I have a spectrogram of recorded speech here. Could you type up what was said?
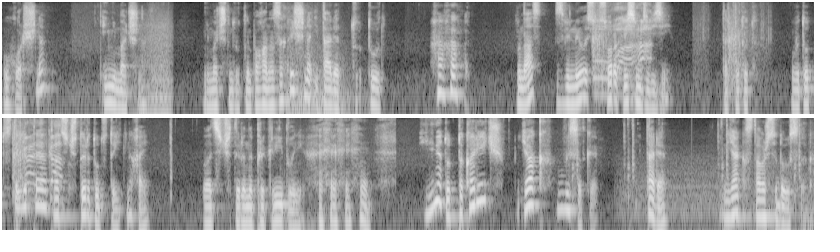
Угорщина і Німеччина. Німеччина тут непогано захищена, Італія тут. Ха-ха. В нас звільнилось 48 дивізій. Так, ви тут. Ви тут стоїте, 24 тут стоїть, нехай. 24 не прикріплені. Хе-хе-хе. Є тут така річ, як висадки. Італія. Як ставишся до висадок?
